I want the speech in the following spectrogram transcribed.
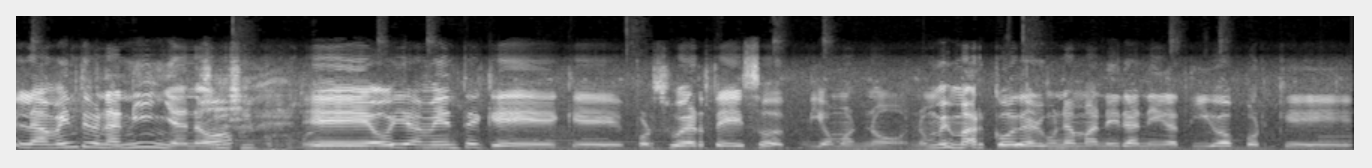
en la mente de una niña, ¿no? Sí, sí, por supuesto. Eh, obviamente que, que, por suerte eso, digamos, no, no me marcó de alguna manera negativa porque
